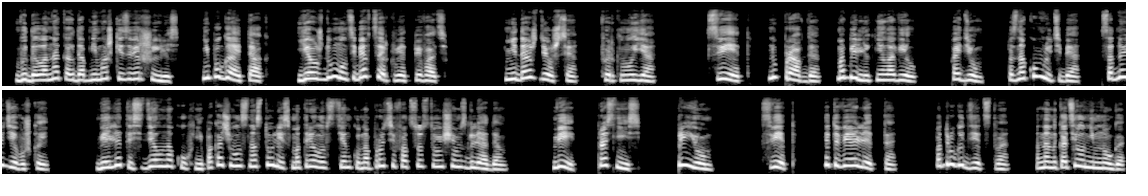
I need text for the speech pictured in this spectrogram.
— выдала она, когда обнимашки завершились. «Не пугай так. Я уж думал тебя в церкви отпевать». «Не дождешься», — фыркнула я. «Свет, ну правда, мобильник не ловил. Пойдем, познакомлю тебя с одной девушкой». Виолетта сидела на кухне, покачивалась на стуле и смотрела в стенку напротив отсутствующим взглядом. «Ви, Проснись. Прием. Свет, это Виолетта. Подруга детства. Она накатила немного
